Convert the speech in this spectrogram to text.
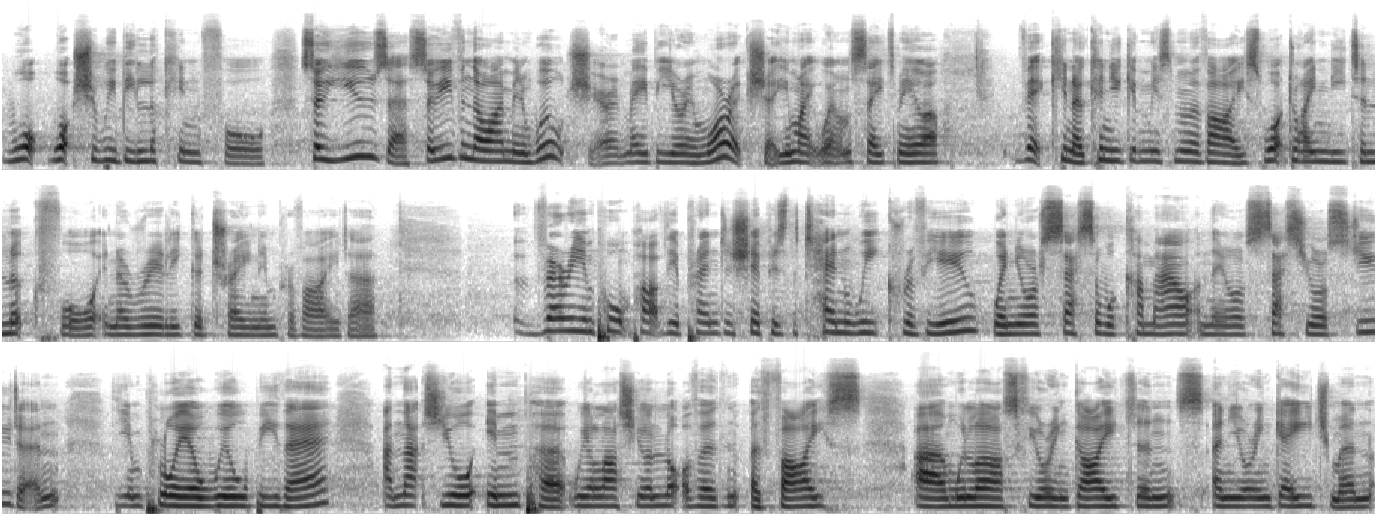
What, what should we be looking for? So, user, so even though I'm in Wiltshire and maybe you're in Warwickshire, you might want to say to me, well, Vic, you know, can you give me some advice? What do I need to look for in a really good training provider? Very important part of the apprenticeship is the 10 week review. When your assessor will come out and they will assess your student, the employer will be there, and that's your input. We'll ask you a lot of advice, um, we'll ask for your guidance and your engagement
